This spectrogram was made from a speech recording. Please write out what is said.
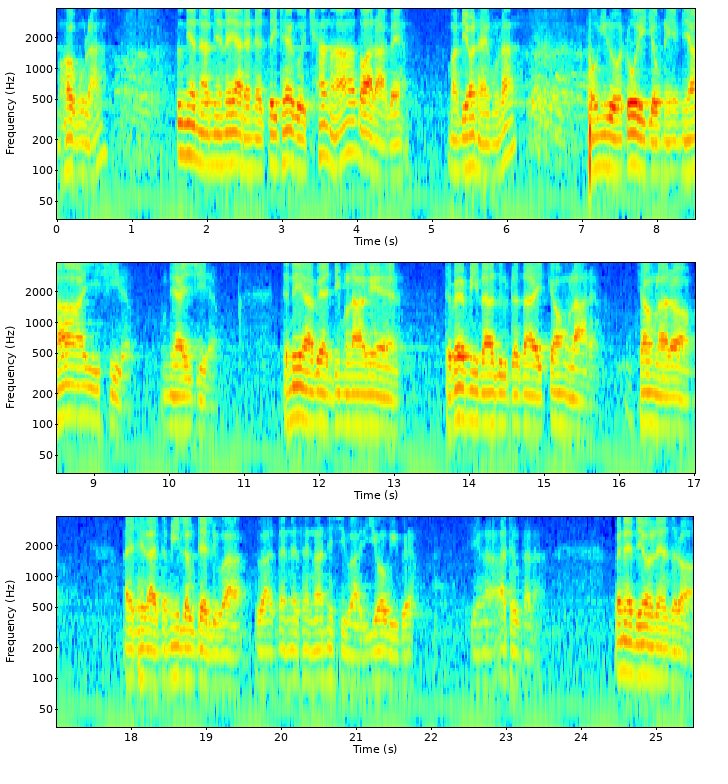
မဟုတ်ဘူးလားသူမျက်နှာမြင်လဲရတဲ့နဲ့စိတ်แท้ကိုချမ်းသာသွားတာပဲမပြောနိုင်ဘူးလားဘုန်းကြီးတို့တို့ဤကြုံနေအများကြီးရှိတယ်အများကြီးရှိတယ်ဒီနေ့ကပဲဒီမလာခင်တပည့်မိသားစုတသားကြောင်းလာတယ်ကြောင်းလာတော့အဲ့ထဲကသမီးလောက်တဲ့လူကသူကအသက်25နှစ်ရှိပါပြီယောဂီပဲရှင်ကအထုတ်တာလားဘယ်နဲ့ပြောလဲဆိုတော့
